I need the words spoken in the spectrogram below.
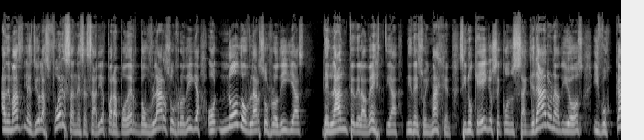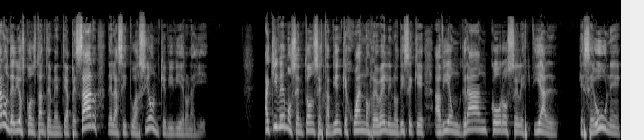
Además les dio las fuerzas necesarias para poder doblar sus rodillas o no doblar sus rodillas delante de la bestia ni de su imagen, sino que ellos se consagraron a Dios y buscaron de Dios constantemente, a pesar de la situación que vivieron allí. Aquí vemos entonces también que Juan nos revela y nos dice que había un gran coro celestial que se une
